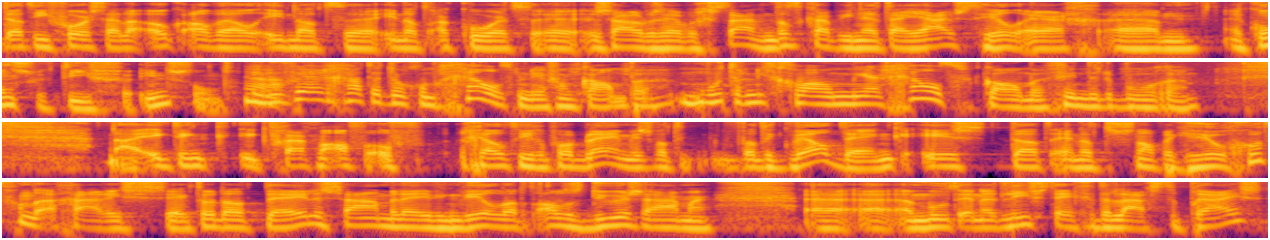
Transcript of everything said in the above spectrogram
dat die voorstellen ook al wel in dat, uh, in dat akkoord uh, zouden hebben gestaan. En dat het kabinet daar juist heel erg um, constructief in stond. Ja. In hoeverre gaat het nog om geld, meneer Van Kampen? Moet er niet gewoon meer geld komen, vinden de boeren? Nou, ik denk, ik vraag me af of geld hier een probleem is. Wat ik, wat ik wel denk is dat, en dat snap ik heel goed van de agrarische sector, dat de hele samenleving wil dat het alles duurzamer uh, uh, moet en het liefst tegen de laagste prijs.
